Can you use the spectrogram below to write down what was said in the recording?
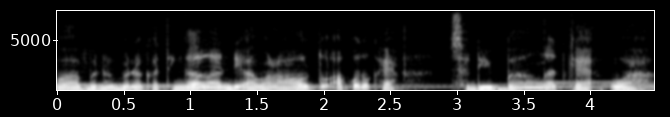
Wah bener-bener ketinggalan di awal-awal tuh aku tuh kayak sedih banget kayak wah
